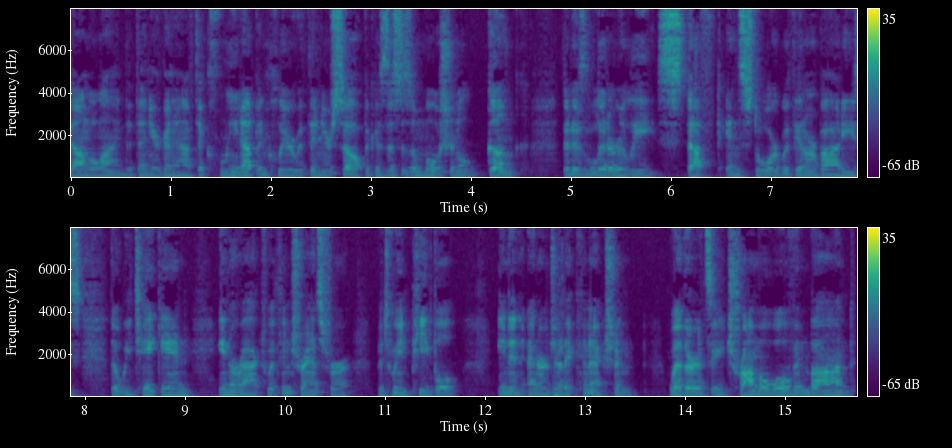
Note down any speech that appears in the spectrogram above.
down the line that then you're going to have to clean up and clear within yourself because this is emotional gunk that is literally stuffed and stored within our bodies that we take in, interact with, and transfer between people in an energetic connection, whether it's a trauma woven bond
